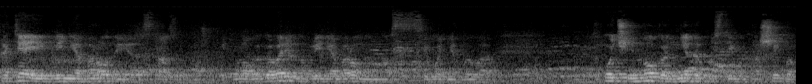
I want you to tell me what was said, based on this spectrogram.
Хотя и в линии обороны я сразу, может быть, много говорю, но в линии обороны у нас сегодня было очень много недопустимых ошибок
